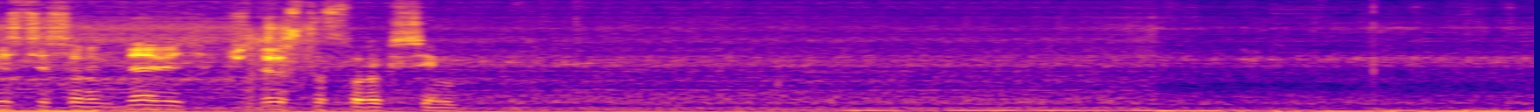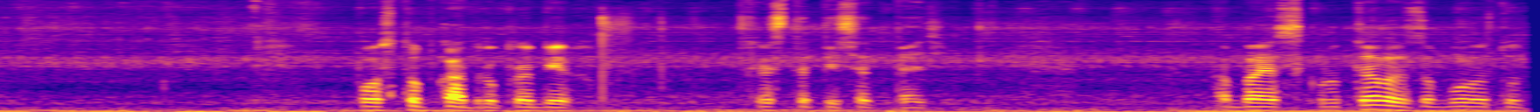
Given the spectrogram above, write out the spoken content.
Двісті сорок дев'ять, чотириста сорок сім. По стоп-кадру пробіг 355. АБС скрутили, забули тут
